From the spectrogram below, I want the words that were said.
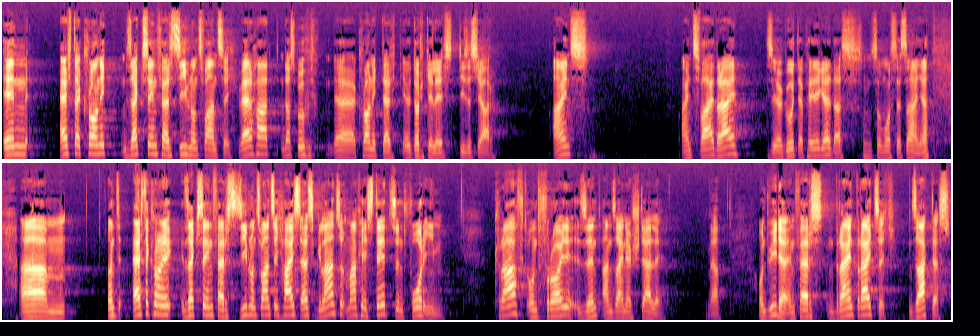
in 1. Chronik 16, Vers 27. Wer hat das Buch äh, Chronik äh, durchgelesen dieses Jahr? Eins, eins, zwei, drei. Sehr gut, der Pilger, das, so muss es sein, ja. Ähm, und 1. Chronik 16, Vers 27 heißt es, Glanz und Majestät sind vor ihm. Kraft und Freude sind an seiner Stelle. Ja. Und wieder in Vers 33 sagt es,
